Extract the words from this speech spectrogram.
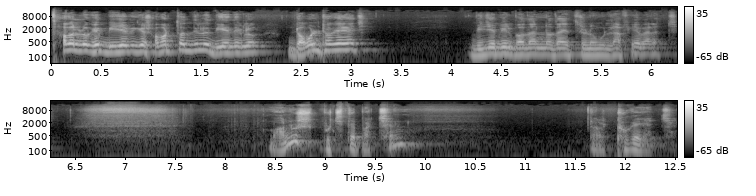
তারপর লোকে বিজেপিকে সমর্থন দিল, দিয়ে দেখল ডবল ঠকে গেছে। বিজেপির বদান্যতায় তৃণমূল লাফিয়ে বেড়াচ্ছে। মানুষ বুঝতে পারছেন, তারা ঠকে যাচ্ছেন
